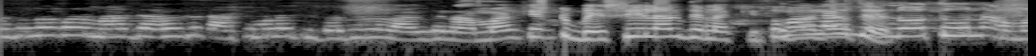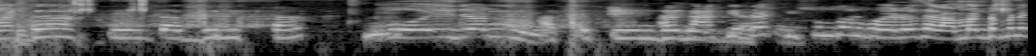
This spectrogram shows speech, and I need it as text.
মনে হয় আমার কি একটু বেশি লাগছে নাকি? তোমার লাগছে? নতুন আমারটা তিন চার দিন ইচ্ছা। ওই জন্য। আজকে তিন দিন কাকিটা কি সুন্দর হয়ে রয়েছে আর আমারটা মানে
